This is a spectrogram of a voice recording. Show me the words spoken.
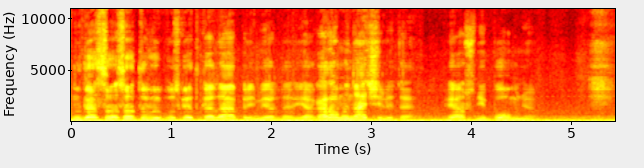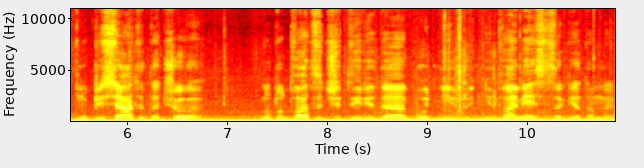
Ну, до сотого выпуска это когда примерно? Я, когда мы начали-то? Я уж не помню. Ну, 50 это что? Ну, тут 24, да, будни, дни, два месяца где-то мы.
